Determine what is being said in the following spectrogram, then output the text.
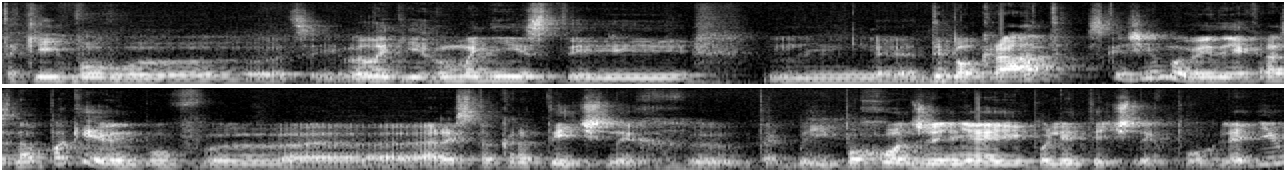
такий був е, цей великий гуманіст і е, демократ, скажімо, він якраз навпаки, він був е, аристократичних так би, і походження, і політичних поглядів.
